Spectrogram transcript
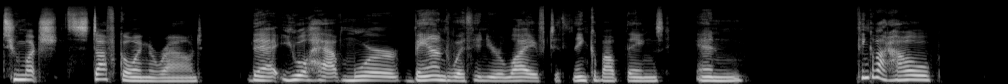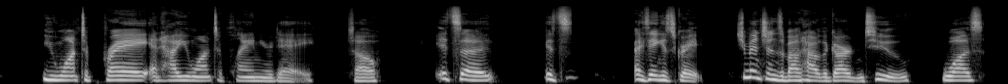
too much stuff going around, that you will have more bandwidth in your life to think about things and think about how you want to pray and how you want to plan your day. So it's a, it's, I think it's great. She mentions about how the garden too was,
